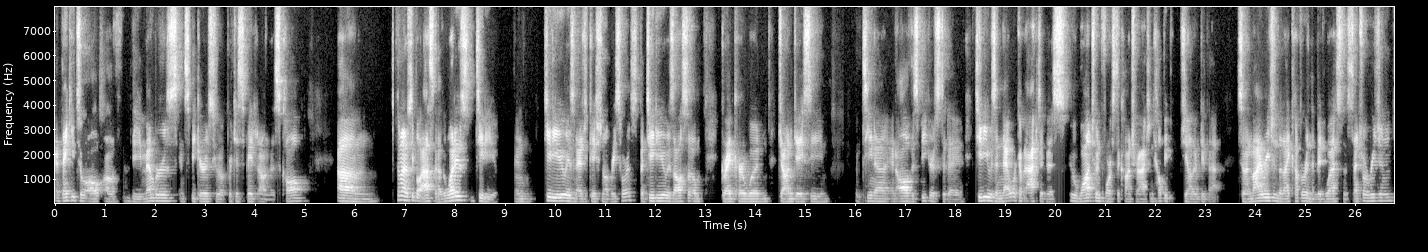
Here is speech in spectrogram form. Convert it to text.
and thank you to all of the members and speakers who have participated on this call. Um, sometimes people ask us, what is TDU? And TDU is an educational resource, but TDU is also Greg Kerwood, John Gacy, and Tina, and all the speakers today. TDU is a network of activists who want to enforce the contract and help each other do that. So in my region that I cover in the Midwest and Central region,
